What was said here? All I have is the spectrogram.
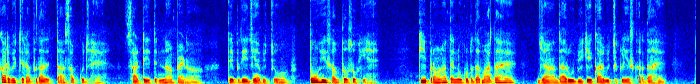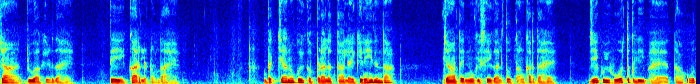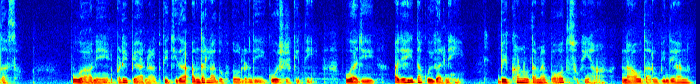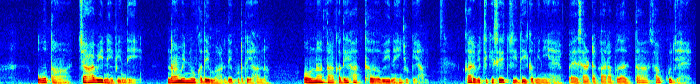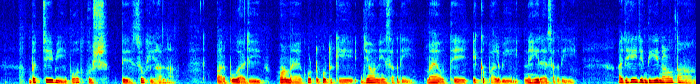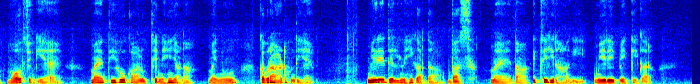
ਘਰ ਵਿੱਚ ਰੱਬ ਦਾ ਦਿੱਤਾ ਸਭ ਕੁਝ ਹੈ। ਸਾਡੇ ਤਿੰਨਾਂ ਭੈਣਾਂ ਤੇ ਭਤੀਜੀਆਂ ਵਿੱਚੋਂ ਤੂੰ ਹੀ ਸਭ ਤੋਂ ਸੁਖੀ ਹੈ। ਕੀ ਪ੍ਰਾਹੁਣਾ ਤੈਨੂੰ ਕੁੱਟਦਾ ਮਾਰਦਾ ਹੈ ਜਾਂ दारू ਪੀ ਕੇ ਘਰ ਵਿੱਚ ਕਲੇਸ਼ ਕਰਦਾ ਹੈ ਜਾਂ ਜੂਆ ਖੇਡਦਾ ਹੈ ਤੇ ਘਰ ਲਟਾਉਂਦਾ ਹੈ? ਬੱਚਿਆਂ ਨੂੰ ਕੋਈ ਕੱਪੜਾ ਲੱਤਾ ਲੈ ਕੇ ਨਹੀਂ ਦਿੰਦਾ ਜਾਂ ਤੈਨੂੰ ਕਿਸੇ ਗੱਲ ਤੋਂ ਤੰਗ ਕਰਦਾ ਹੈ? ਜੇ ਕੋਈ ਹੋਰ ਤਕਲੀਫ ਹੈ ਤਾਂ ਉਹ ਦੱਸ। ਭੂਆ ਨੇ ਬੜੇ ਪਿਆਰ ਨਾਲ ਭਤੀਜੀ ਦਾ ਅੰਦਰਲਾ ਦੁੱਖ ਤੋਲਣ ਦੀ ਕੋਸ਼ਿਸ਼ ਕੀਤੀ। ਭੂਆ ਜੀ, ਅਜਿਹੀ ਤਾਂ ਕੋਈ ਗੱਲ ਨਹੀਂ। ਵੇਖਣ ਨੂੰ ਤਾਂ ਮੈਂ ਬਹੁਤ ਸੁਖੀ ਹਾਂ। ਨਾ ਉਹ दारू ਪੀਂਦੇ ਹਨ, ਉਹ ਤਾਂ ਚਾਹ ਵੀ ਨਹੀਂ ਪੀਂਦੇ, ਨਾ ਮੈਨੂੰ ਕਦੇ ਮਾਰਦੇ ਕੁੱਟਦੇ ਹਨ। ਉਹਨਾਂ ਤਾਂ ਕਦੇ ਹੱਥ ਵੀ ਨਹੀਂ ਚੁੱਕਿਆ। ਘਰ ਵਿੱਚ ਕਿਸੇ ਚੀਜ਼ ਦੀ ਕਮੀ ਨਹੀਂ ਹੈ। ਪੈਸਾ, ਟਕਾ ਰੱਬ ਦਾ ਦਿੱਤਾ, ਸਭ ਕੁਝ ਹੈ। ਬੱਚੇ ਵੀ ਬਹੁਤ ਖੁਸ਼। ਤੇ ਸੁਖੀ ਹਨ ਪਰ ਭੂਆ ਜੀ, ਹੁਣ ਮੈਂ ਘੁੱਟ-ਘੁੱਟ ਕੇ ਜਿਉ ਨਹੀਂ ਸਕਦੀ। ਮੈਂ ਉੱਥੇ ਇੱਕ ਪਲ ਵੀ ਨਹੀਂ ਰਹਿ ਸਕਦੀ। ਅਜਿਹੀ ਜ਼ਿੰਦਗੀ ਨਾਲੋਂ ਤਾਂ ਮੌਤ ਚੰਗੀ ਹੈ। ਮੈਂ ਤੀਹੋ ਕਾਲ ਉੱਥੇ ਨਹੀਂ ਜਾਣਾ। ਮੈਨੂੰ ਘਬਰਾਹਟ ਹੁੰਦੀ ਹੈ। ਮੇਰੇ ਦਿਲ ਨਹੀਂ ਕਰਦਾ। ਬਸ ਮੈਂ ਤਾਂ ਇੱਥੇ ਹੀ ਰਹਾਂਗੀ। ਮੇਰੇ ਪੇਕੇ ਘਰ।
